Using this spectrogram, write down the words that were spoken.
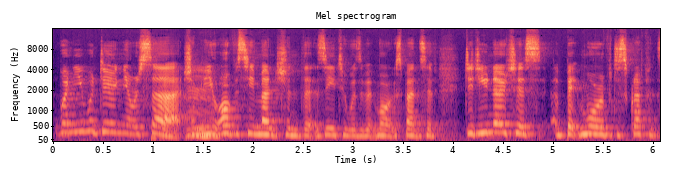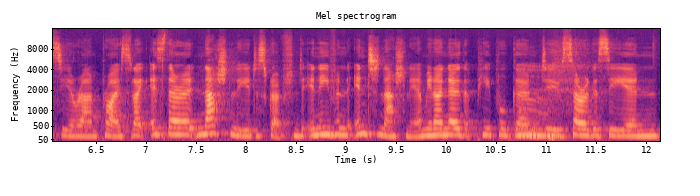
When you were doing your research, I mean, Mm. you obviously mentioned that Zita was a bit more expensive. Did you notice a bit more of a discrepancy around price? Like, is there a, nationally a discrepancy, and even internationally? I mean, I know that people go Mm. and do surrogacy in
